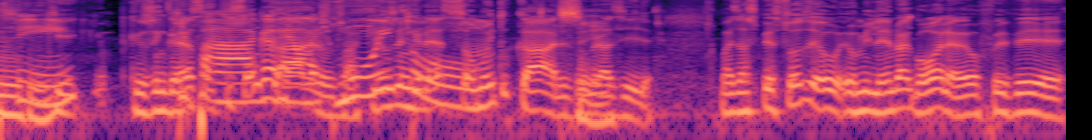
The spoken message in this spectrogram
Sim. Que, que os ingressos Que aqui são paga caros. Aqui os muito. ingressos são muito caros Sim. em Brasília. Mas as pessoas, eu, eu me lembro agora, eu fui ver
